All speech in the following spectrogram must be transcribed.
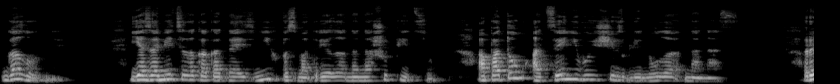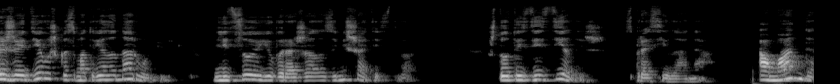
голодные. Я заметила, как одна из них посмотрела на нашу пиццу, а потом оценивающе взглянула на нас. Рыжая девушка смотрела на Руби. Лицо ее выражало замешательство. «Что ты здесь делаешь?» – спросила она. «Аманда?»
